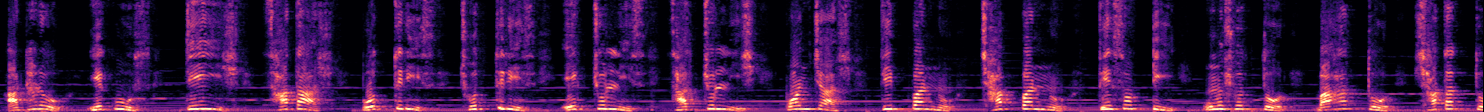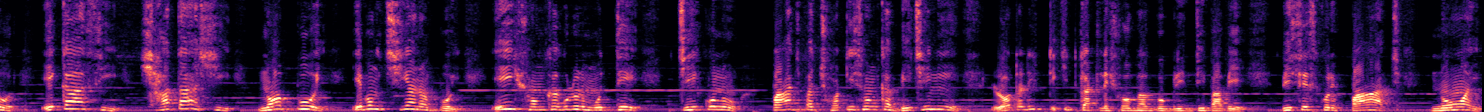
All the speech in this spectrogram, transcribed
আঠারো, একুশ, তেইশ, সাতাশ, বত্রিশ, ছত্রিশ, একচল্লিশ, সাতচল্লিশ, পঞ্চাশ, তিপ্পান্ন, ছাপ্পান্ন, তেষট্টি উনসত্তর বাহাত্তর, সাতাত্তর, একাশি, সাতাশি, নব্বই এবং ছিয়ানব্বই। এই সংখ্যাগুলোর মধ্যে যে কোনো পাঁচ বা ছটি সংখ্যা বেছে নিয়ে লটারির টিকিট কাটলে সৌভাগ্য বৃদ্ধি পাবে। বিশেষ করে পাঁচ, নয়,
